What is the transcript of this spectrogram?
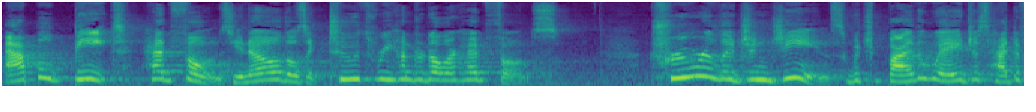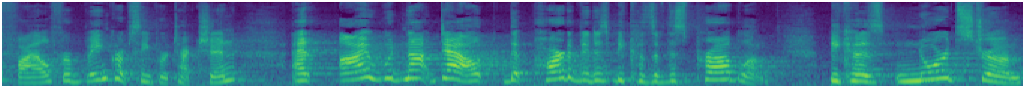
Apple Beat headphones, you know, those like two, three hundred dollar headphones. True Religion jeans, which by the way just had to file for bankruptcy protection. And I would not doubt that part of it is because of this problem. Because Nordstrom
